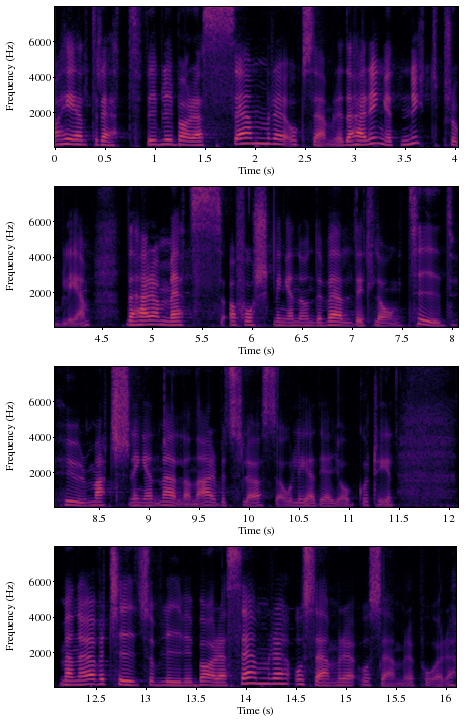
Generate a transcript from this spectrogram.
helt rätt. Vi blir bara sämre och sämre. Det här är inget nytt problem. Det här har mätts av forskningen under väldigt lång tid, hur matchningen mellan arbetslösa och lediga jobb går till. Men över tid så blir vi bara sämre och sämre och sämre på det.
